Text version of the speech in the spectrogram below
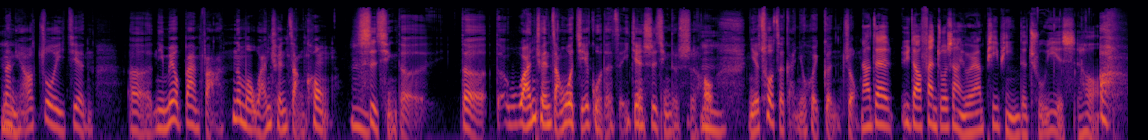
那你要做一件呃，你没有办法那么完全掌控事情的的的完全掌握结果的这一件事情的时候，你的挫折感又会更重。然后在遇到饭桌上有人批评你的厨艺的时候啊。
